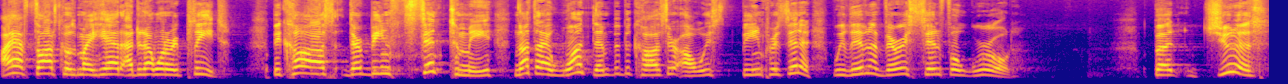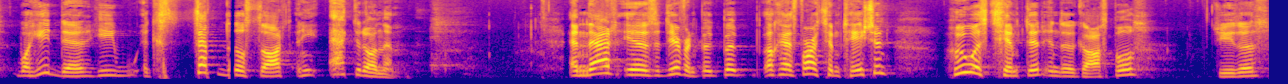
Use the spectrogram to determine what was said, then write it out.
I have thoughts go through my head I do not want to repeat because they're being sent to me, not that I want them, but because they're always being presented. We live in a very sinful world. But Judas, what he did, he accepted those thoughts and he acted on them. And that is different. But, but okay, as far as temptation, who was tempted in the Gospels? Jesus.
